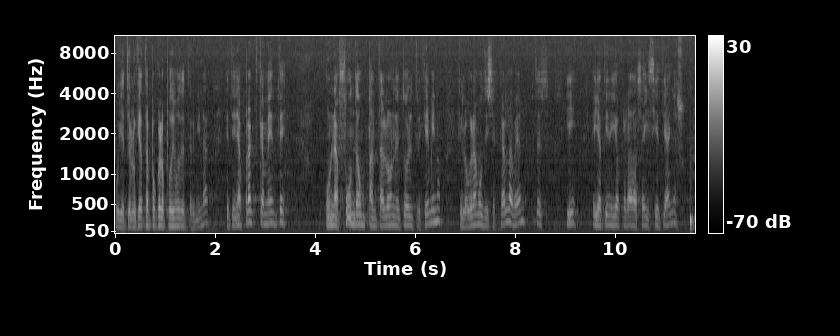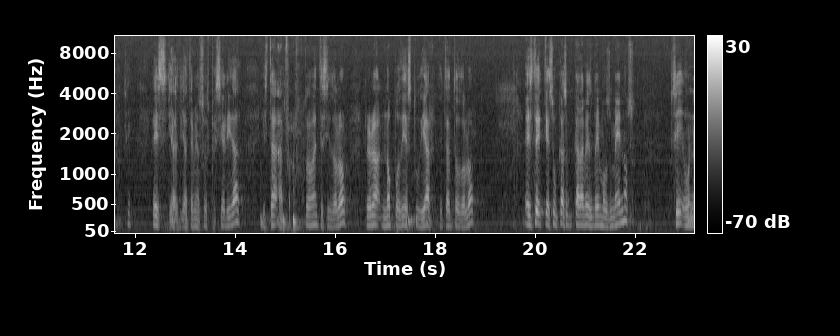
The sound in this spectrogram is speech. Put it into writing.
cuya etiología tampoco lo pudimos determinar, que tenía prácticamente una funda, un pantalón en todo el trigémino, que logramos disectarla, vean, y ella tiene ya operada 6, 7 años, ¿sí? es, ya, ya terminó su especialidad, está afortunadamente sin dolor, pero no podía estudiar de tanto dolor. Este que es un caso que cada vez vemos menos, sí, un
